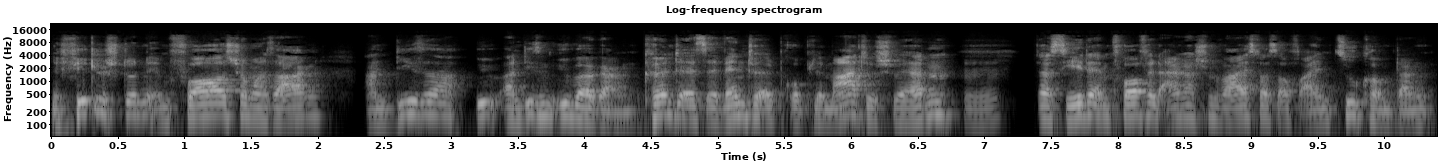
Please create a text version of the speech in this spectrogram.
eine Viertelstunde im Voraus schon mal sagen, an dieser, an diesem Übergang könnte es eventuell problematisch werden. Mhm dass jeder im Vorfeld einfach schon weiß, was auf einen zukommt. Dann,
